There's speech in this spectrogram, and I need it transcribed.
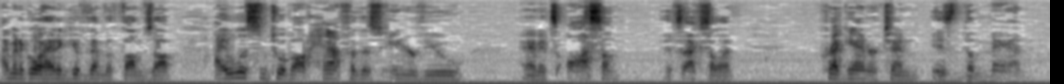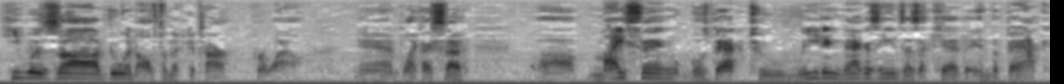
I'm going to go ahead and give them the thumbs up. I listened to about half of this interview, and it's awesome. It's excellent. Craig Anderton is the man. He was uh, doing ultimate guitar for a while, and like I said, uh, my thing goes back to reading magazines as a kid. In the back,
